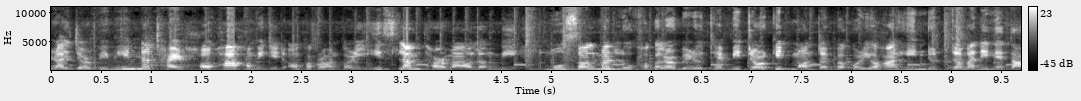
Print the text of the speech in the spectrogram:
ৰাজ্যৰ বিভিন্ন ঠাইৰ সভা সমিতিত অংশগ্ৰহণ কৰি ইছলাম ধৰ্মাৱলম্বী মুছলমান লোকসকলৰ বিৰুদ্ধে বিতৰ্কিত মন্তব্য কৰি অহা হিন্দুত্ববাদী নেতা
